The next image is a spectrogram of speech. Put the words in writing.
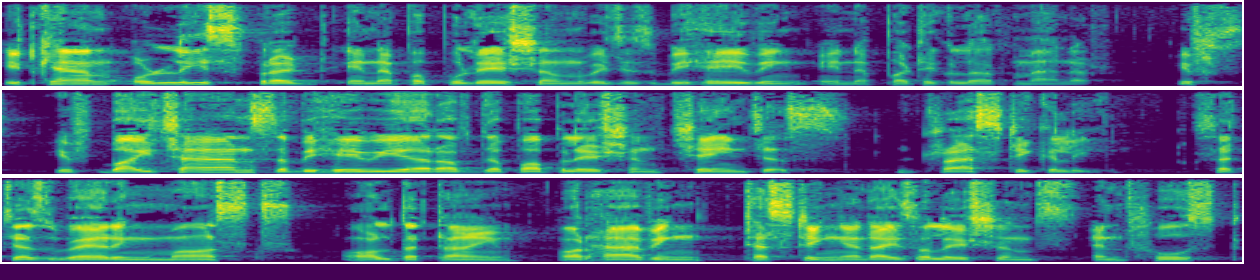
It can only spread in a population which is behaving in a particular manner. If, if by chance the behavior of the population changes drastically, such as wearing masks all the time or having testing and isolations enforced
